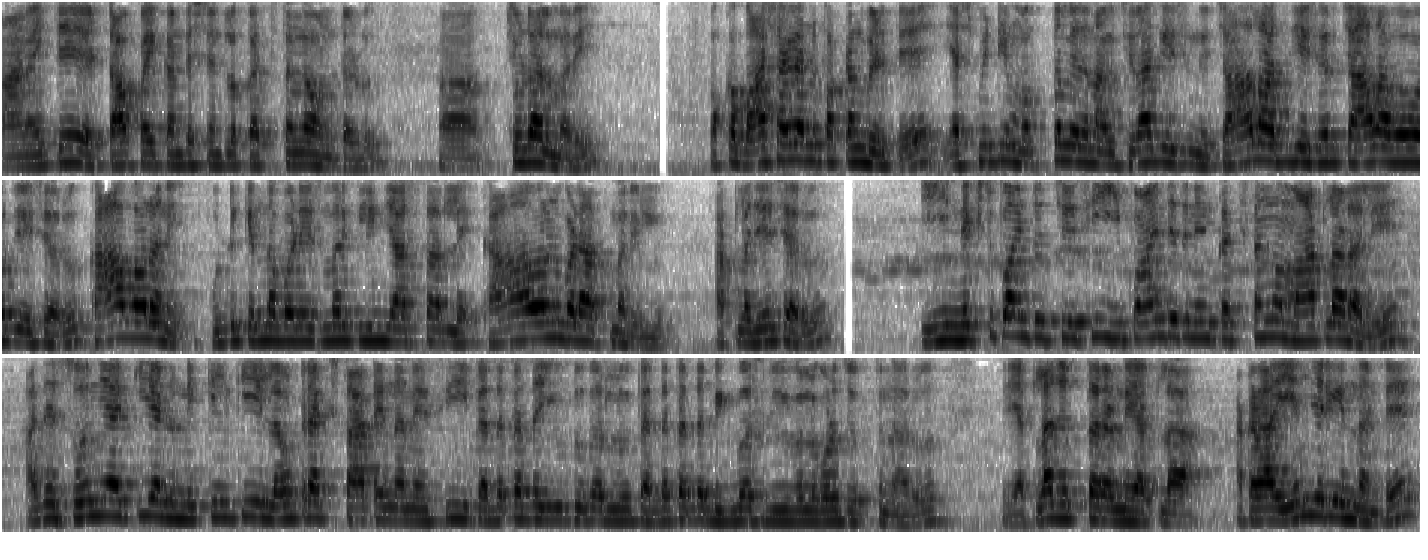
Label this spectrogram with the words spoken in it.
ఆయన అయితే టాప్ ఫైవ్ కంటెస్టెంట్లో ఖచ్చితంగా ఉంటాడు. చూడాలి మరి. ఒక భాషా గారిని పక్కన పెడితే ఎస్మిటి మొత్తం మీద నాకు చిరాకు వేసింది. చాలా అతి చేశారు చాలా ఓవర్ చేశారు. కావాలని ఫుడ్ కింద పడేసి మరి క్లీన్ చేస్తారులే. కావాలని పడేస్తున్నారు వీళ్ళు. అట్లా చేశారు. ఈ నెక్స్ట్ పాయింట్ వచ్చేసి ఈ పాయింట్ అయితే నేను ఖచ్చితంగా మాట్లాడాలి. అదే సోనియాకి అండ్ నిఖిల్కి లవ్ ట్రాక్ స్టార్ట్ అయిందనేసి పెద్ద పెద్ద యూట్యూబర్లు పెద్ద పెద్ద బిగ్ బాస్ రివ్యూవర్లు కూడా చెప్తున్నారు. ఎట్లా చెప్తారండి అట్లా? అక్కడ ఏం జరిగిందంటే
